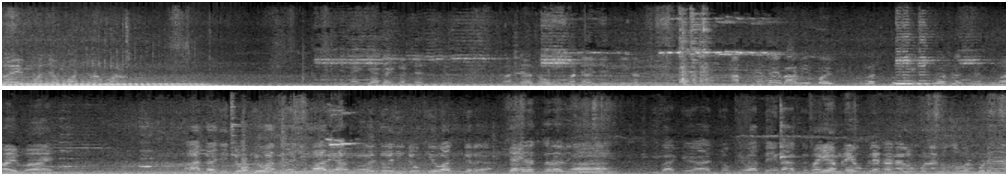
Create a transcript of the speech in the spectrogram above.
ભાઈ મોજે મોજ છે પણ એને ક્યાં કઈ ઘટે જ છે ઘટે તો હું ઘટે જિંદગી ઘટે આપણે સાહેબ આવી કોઈ વસ્તુ ઇન્ટરેસ્ટ જ નથી ભાઈ ભાઈ. આ તો હજી ચોખ્ખી વાત નથી. મારી આમ હોય તો હજી ચોખ્ખી વાત કરે. જાહેરાત કરાવી બાકી આ ચોખ્ખી વાત ના કરે. ભાઈ એમને ઉપલેટાના લોકોને તો ખબર પડે ને.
